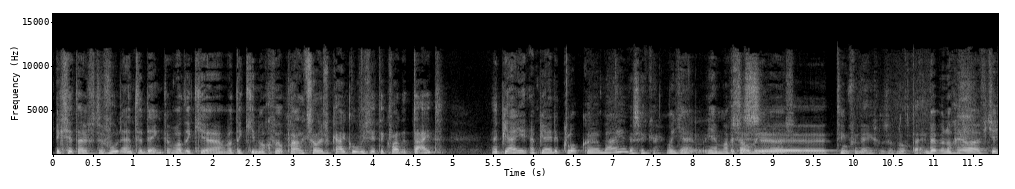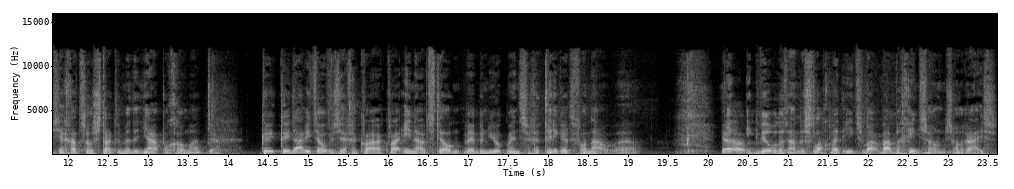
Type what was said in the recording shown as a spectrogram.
ik zit even te voelen en te denken wat ik, je, wat ik je nog wil praten. Ik zal even kijken hoe we zitten qua de tijd. Heb jij, heb jij de klok eh, bij je? Jazeker. Want jij, jij mag Het zo is weer... eh, tien voor negen, dus we nog tijd. we hebben nog heel eventjes. Jij gaat zo starten met het jaarprogramma. Ja. Kun je, kun je daar iets over zeggen qua, qua inhoud? Stel, we hebben nu ook mensen getriggerd van nou, Ja, ik, ik wil wel eens aan de slag met iets. Waar, waar begint zo'n zo'n reis?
